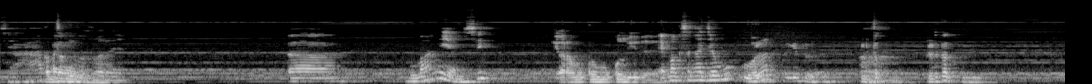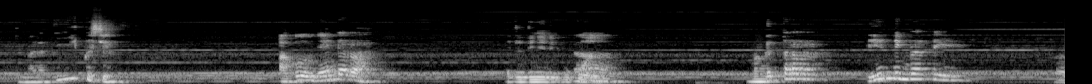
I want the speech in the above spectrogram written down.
Siapa kenceng ya? tuh suaranya. Eh, lumayan sih. Kayak orang mukul-mukul gitu ya. Emang sengaja mukul gitu. Gertek gertek gimana tikus ya? Aku nyender lah. Intinya dipukul. Nah, emang geter. Dinding berarti Ah,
